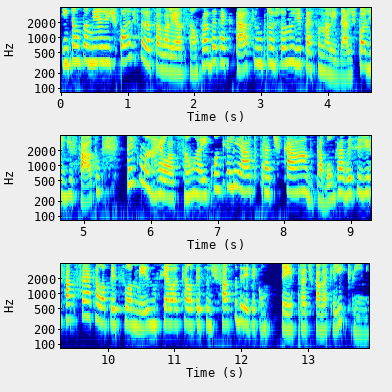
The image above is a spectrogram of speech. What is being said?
Então também a gente pode fazer essa avaliação para detectar se um transtorno de personalidade pode de fato ter uma relação aí com aquele ato praticado, tá bom? Para ver se de fato foi aquela pessoa mesmo, se ela, aquela pessoa de fato poderia ter, ter praticado aquele crime.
